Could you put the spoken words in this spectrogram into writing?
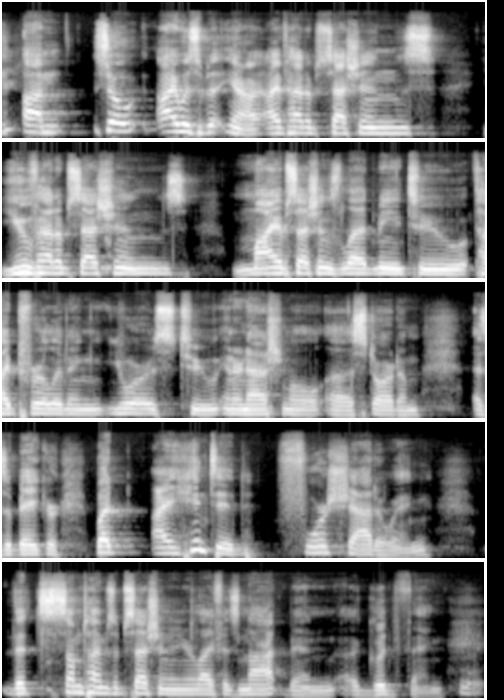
um, so I was, you know, I've had obsessions. You've had obsessions. My obsessions led me to type for a living. Yours to international uh, stardom as a baker. But I hinted, foreshadowing, that sometimes obsession in your life has not been a good thing. Right.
